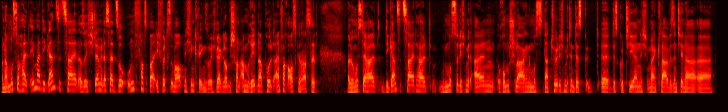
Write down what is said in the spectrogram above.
und dann musst du halt immer die ganze Zeit, also ich stelle mir das halt so unfassbar, ich würde es überhaupt nicht hinkriegen. So, ich wäre, glaube ich, schon am Rednerpult einfach ausgerastet. Weil du musst ja halt die ganze Zeit halt, musst du dich mit allen rumschlagen, du musst natürlich mit den Dis äh, diskutieren. Ich meine, klar, wir sind hier in einer, äh,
